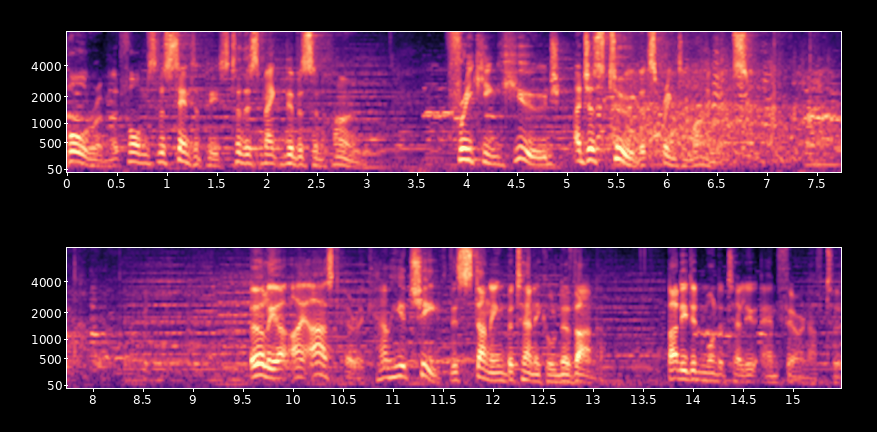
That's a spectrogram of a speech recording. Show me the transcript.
ballroom that forms the centerpiece to this magnificent home? Freaking huge are just two that spring to my lips. Earlier, I asked Eric how he achieved this stunning botanical nirvana. But he didn't want to tell you, and fair enough too.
